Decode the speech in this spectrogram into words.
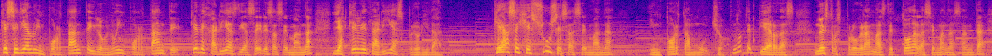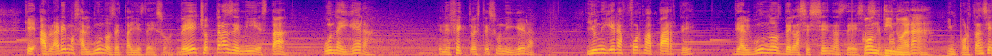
¿Qué sería lo importante y lo no importante? ¿Qué dejarías de hacer esa semana y a qué le darías prioridad? ¿Qué hace Jesús esa semana importa mucho. No te pierdas nuestros programas de toda la Semana Santa, que hablaremos algunos detalles de eso. De hecho, tras de mí está una higuera. En efecto, esta es una higuera. Y una higuera forma parte de algunas de las escenas de esa Continuará. Importancia.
